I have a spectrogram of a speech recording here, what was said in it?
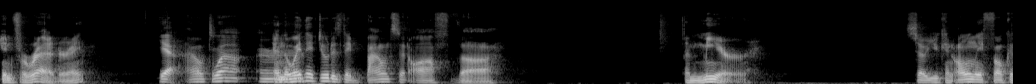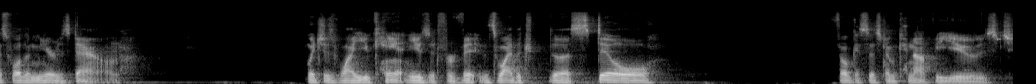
infrared, right? yeah Out. well And the way uh, they do it is they bounce it off the the mirror. So you can only focus while the mirror is down. Which is why you can't use it for vid. That's why the the still focus system cannot be used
